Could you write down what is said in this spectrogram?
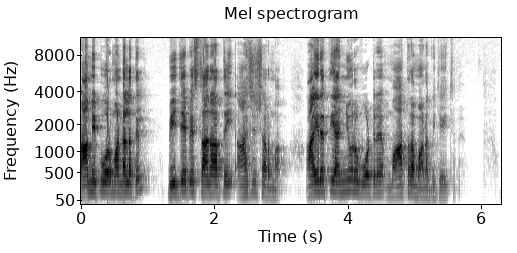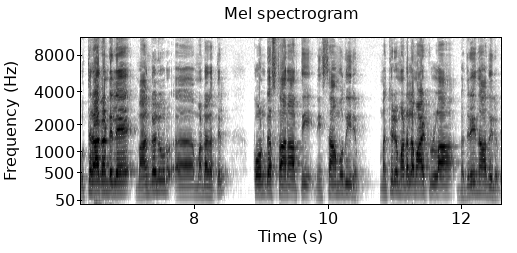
ഹാമിപൂർ മണ്ഡലത്തിൽ ബി ജെ പി സ്ഥാനാർത്ഥി ആശിഷ് ശർമ്മ ആയിരത്തി അഞ്ഞൂറ് വോട്ടിന് മാത്രമാണ് വിജയിച്ചത്. ഉത്തരാഖണ്ഡിലെ മംഗലൂർ മണ്ഡലത്തിൽ കോൺഗ്രസ് സ്ഥാനാർത്ഥി നിസാമുദ്ദീനും മറ്റൊരു മണ്ഡലമായിട്ടുള്ള ബദ്രീനാഥിലും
